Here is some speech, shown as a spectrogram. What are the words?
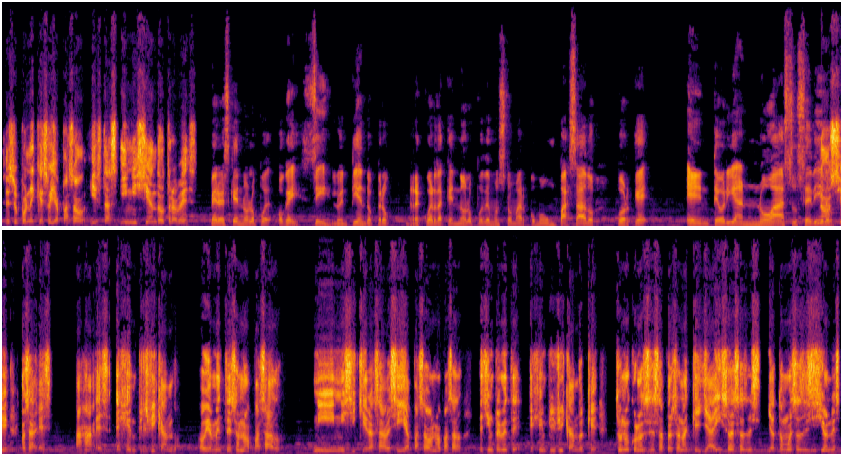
se supone que eso ya pasó y estás iniciando otra vez. Pero es que no lo puede. Ok, sí, lo entiendo, pero recuerda que no lo podemos tomar como un pasado porque en teoría no ha sucedido. No, sí, o sea, es. Ajá, es ejemplificando. Obviamente eso no ha pasado. Ni, ni siquiera sabes si ya pasó o no ha pasado. Es simplemente ejemplificando que tú no conoces a esa persona que ya hizo esas, ya tomó esas decisiones,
